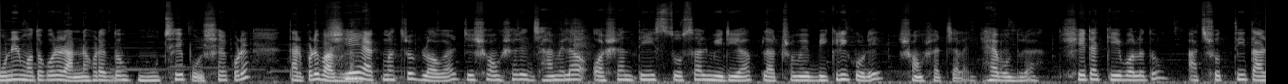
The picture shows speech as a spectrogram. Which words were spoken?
মনের মতো করে রান্নাঘর একদম মুছে পরিষ্কার করে তারপরে বার সে একমাত্র ব্লগার যে সংসারের ঝামেলা অশান্তি সোশ্যাল মিডিয়া প্ল্যাটফর্মে বিক্রি করে সংসার চালায়। হ্যাঁ বন্ধুরা সেটা কে বলো তো আজ সত্যি তার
